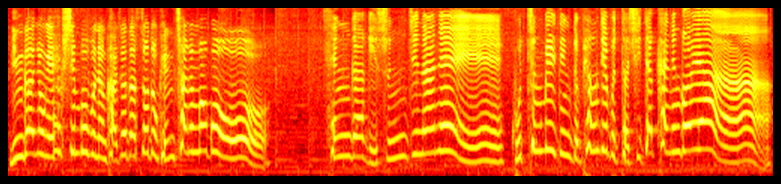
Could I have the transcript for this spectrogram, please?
민간용의 핵심 부분은 가져다 써도 괜찮은 거고. 생각이 순진하네. 고층 빌딩도 평제부터 시작하는 거야.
